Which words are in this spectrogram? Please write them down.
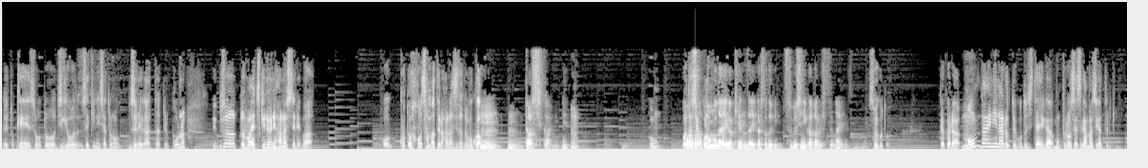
えっ、と、経営層と事業責任者とのズレがあったっていう、この、ずーっと毎月のように話してれば、こことは収まってる話だと僕はう思う。んうん。確かにね。うん。わざわざ私はこの問題が顕在化した時に潰しにかかる必要ないですもんね。そういうこと。だから、問題になるということ自体が、もうプロセスが間違ってると思う。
